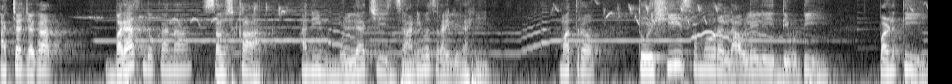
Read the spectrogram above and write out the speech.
आजच्या जगात बऱ्याच लोकांना संस्कार आणि मूल्याची जाणीवच राहिली नाही. मात्र तुळशीसमोर लावलेली दिवटी पणती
